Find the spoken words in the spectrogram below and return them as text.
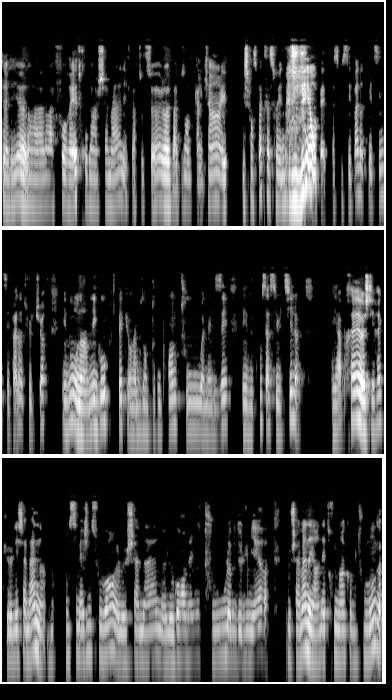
d'aller dans la, dans, la, forêt, trouver un chaman et faire toute seule, pas besoin de quelqu'un. Et et je pense pas que ça soit une bonne idée en fait, parce que c'est pas notre médecine, c'est pas notre culture, et nous on a un ego qui fait qu'on a besoin de tout comprendre, tout analyser, et du coup ça c'est utile. Et après, euh, je dirais que les chamans, on s'imagine souvent euh, le chaman, le grand Manitou, l'homme de lumière. Le chaman est un être humain comme tout le monde,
